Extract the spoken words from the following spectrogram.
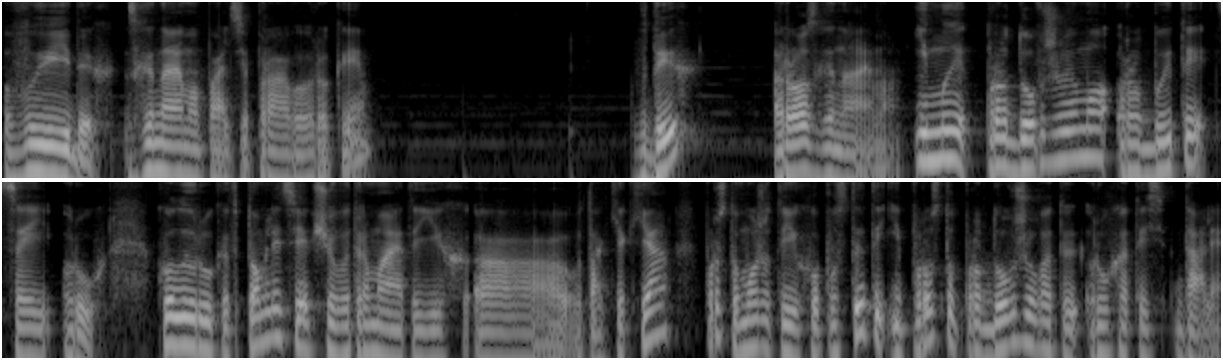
Видих. Згинаємо пальці правої руки. Вдих. Розгинаємо, і ми продовжуємо робити цей рух. Коли руки втомляться, якщо ви тримаєте їх е, отак, як я, просто можете їх опустити і просто продовжувати рухатись далі.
